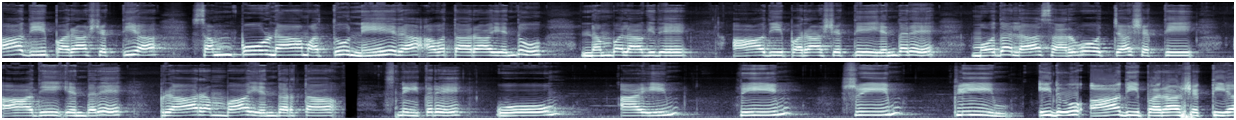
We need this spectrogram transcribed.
ಆದಿ ಪರಾಶಕ್ತಿಯ ಸಂಪೂರ್ಣ ಮತ್ತು ನೇರ ಅವತಾರ ಎಂದು ನಂಬಲಾಗಿದೆ. ಆದಿ ಪರಾಶಕ್ತಿ ಎಂದರೆ ಮೊದಲ ಸರ್ವೋಚ್ಚ ಶಕ್ತಿ. ಆದಿ ಎಂದರೆ ಪ್ರಾರಂಭ ಎಂದರ್ಥ. ಸ್ನೇಹಿತರೆ, ಓಂ, ಐಂ, ಹ್ರೀಂ, ಶ್ರೀಂ, ಕ್ಲೀಂ. ಇದು ಆದಿ ಪರಾಶಕ್ತಿಯ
